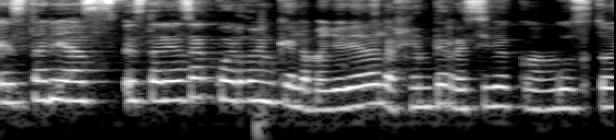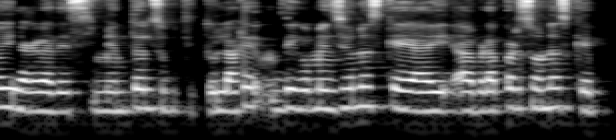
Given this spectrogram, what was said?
¿Estarías, ¿Estarías de acuerdo en que la mayoría de la gente recibe con gusto y agradecimiento el subtitulaje? Digo, mencionas que habrá personas que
